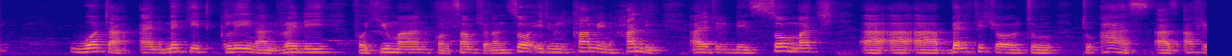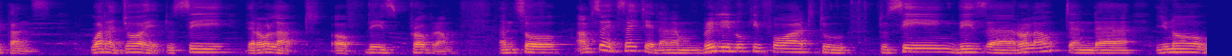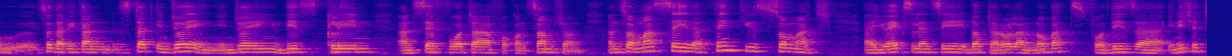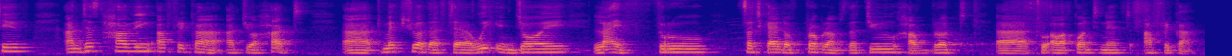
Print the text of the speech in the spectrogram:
water and make it clean and ready for human consumption. And so it will come in handy and it will be so much uh, uh, uh, beneficial to, to us as Africans. What a joy to see the rollout of this program. And so I'm so excited and I'm really looking forward to to seeing this uh, rollout and uh, you know so that we can start enjoying enjoying this clean and safe water for consumption. And so I must say that thank you so much uh, Your Excellency Dr. Roland Roberts for this uh, initiative and just having Africa at your heart uh, to make sure that uh, we enjoy life through such kind of programs that you have brought uh, to our continent, Africa.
